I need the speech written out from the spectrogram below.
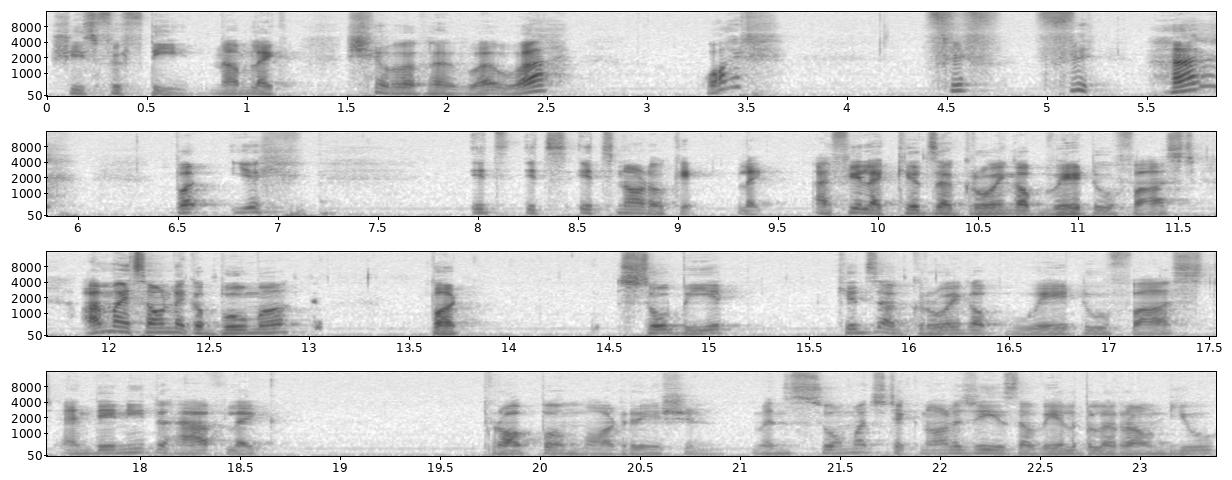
"She's 15," and I'm like, "What? What? Huh?" But yeah, it's it's it's not okay. Like I feel like kids are growing up way too fast. I might sound like a boomer, but so be it kids are growing up way too fast and they need to have like proper moderation when so much technology is available around you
